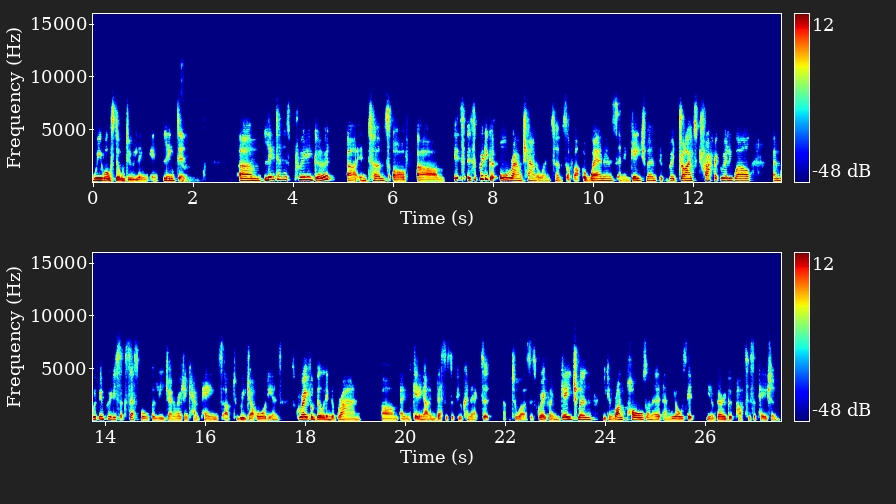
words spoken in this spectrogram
we will still do LinkedIn. Um, LinkedIn is pretty good uh, in terms of um, it's it's a pretty good all round channel in terms of uh, awareness and engagement. It, it, drives traffic really well, and we've been pretty successful for lead generation campaigns uh, to reach our audience. It's great for building the brand um, and getting our investors to feel connected to us. It's great for engagement. You can run polls on it, and we always get you know very good participation.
